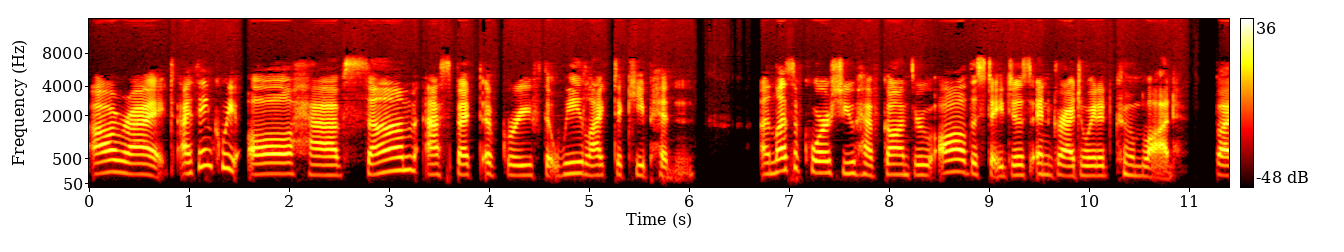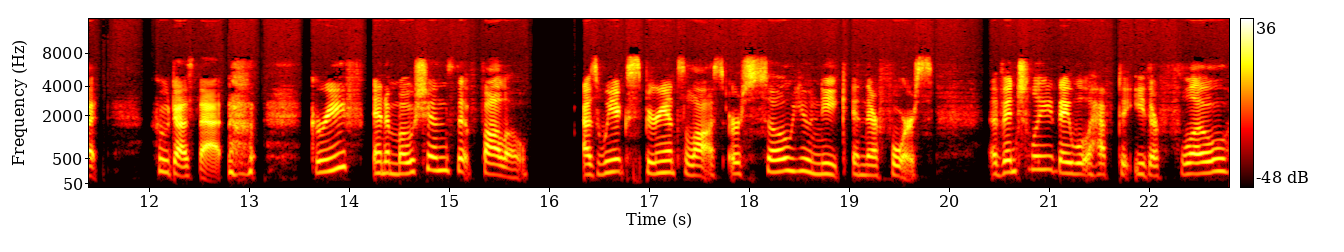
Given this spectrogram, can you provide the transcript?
All right. I think we all have some aspect of grief that we like to keep hidden. Unless, of course, you have gone through all the stages and graduated cum laude. But who does that? grief and emotions that follow as we experience loss are so unique in their force. Eventually, they will have to either flow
